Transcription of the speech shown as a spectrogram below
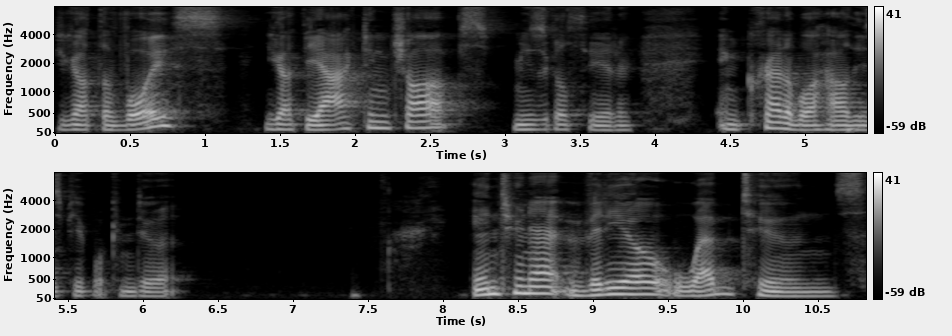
You got the voice, you got the acting chops, musical theater. Incredible how these people can do it. Internet video webtoons.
